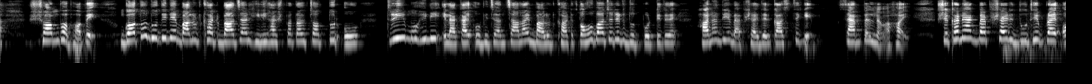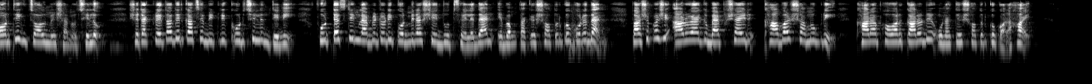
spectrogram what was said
সম্ভব হবে। গত দুদিনে বালুরঘাট বাজার, হিলি হাসপাতাল, চত্বর ও ত্রিমোহিনী এলাকায় অভিযান চালায় বালুরঘাট তহবাজারের দুধপট্টিতে হানা দিয়ে ব্যবসায়ীদের কাছ থেকে। স্যাম্পল নেওয়া হয়। সেখানে এক ব্যবসায়ীর দুধে প্রায় অর্ধেক জল মেশানো ছিল। সেটা ক্রেতাদের কাছে বিক্রি করছিলেন তিনি। ফুড টেস্টিং ল্যাবরেটরি কর্মীরা সেই দুধ ফেলে দেন এবং তাকে সতর্ক করে দেন। পাশাপাশি আরও এক ব্যবসায়ীর খাবার সামগ্রী খারাপ হওয়ার কারণে ওনাকে সতর্ক করা হয়।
